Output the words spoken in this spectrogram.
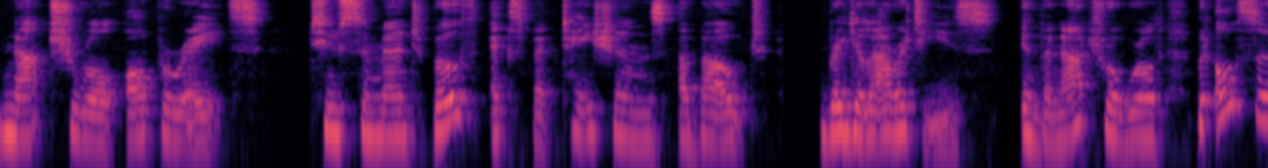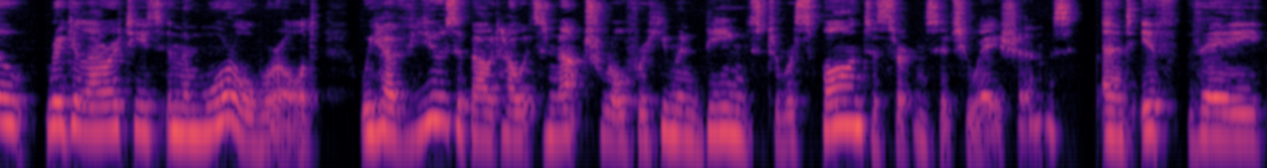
natural operates to cement both expectations about regularities in the natural world, but also regularities in the moral world. We have views about how it's natural for human beings to respond to certain situations. And if they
